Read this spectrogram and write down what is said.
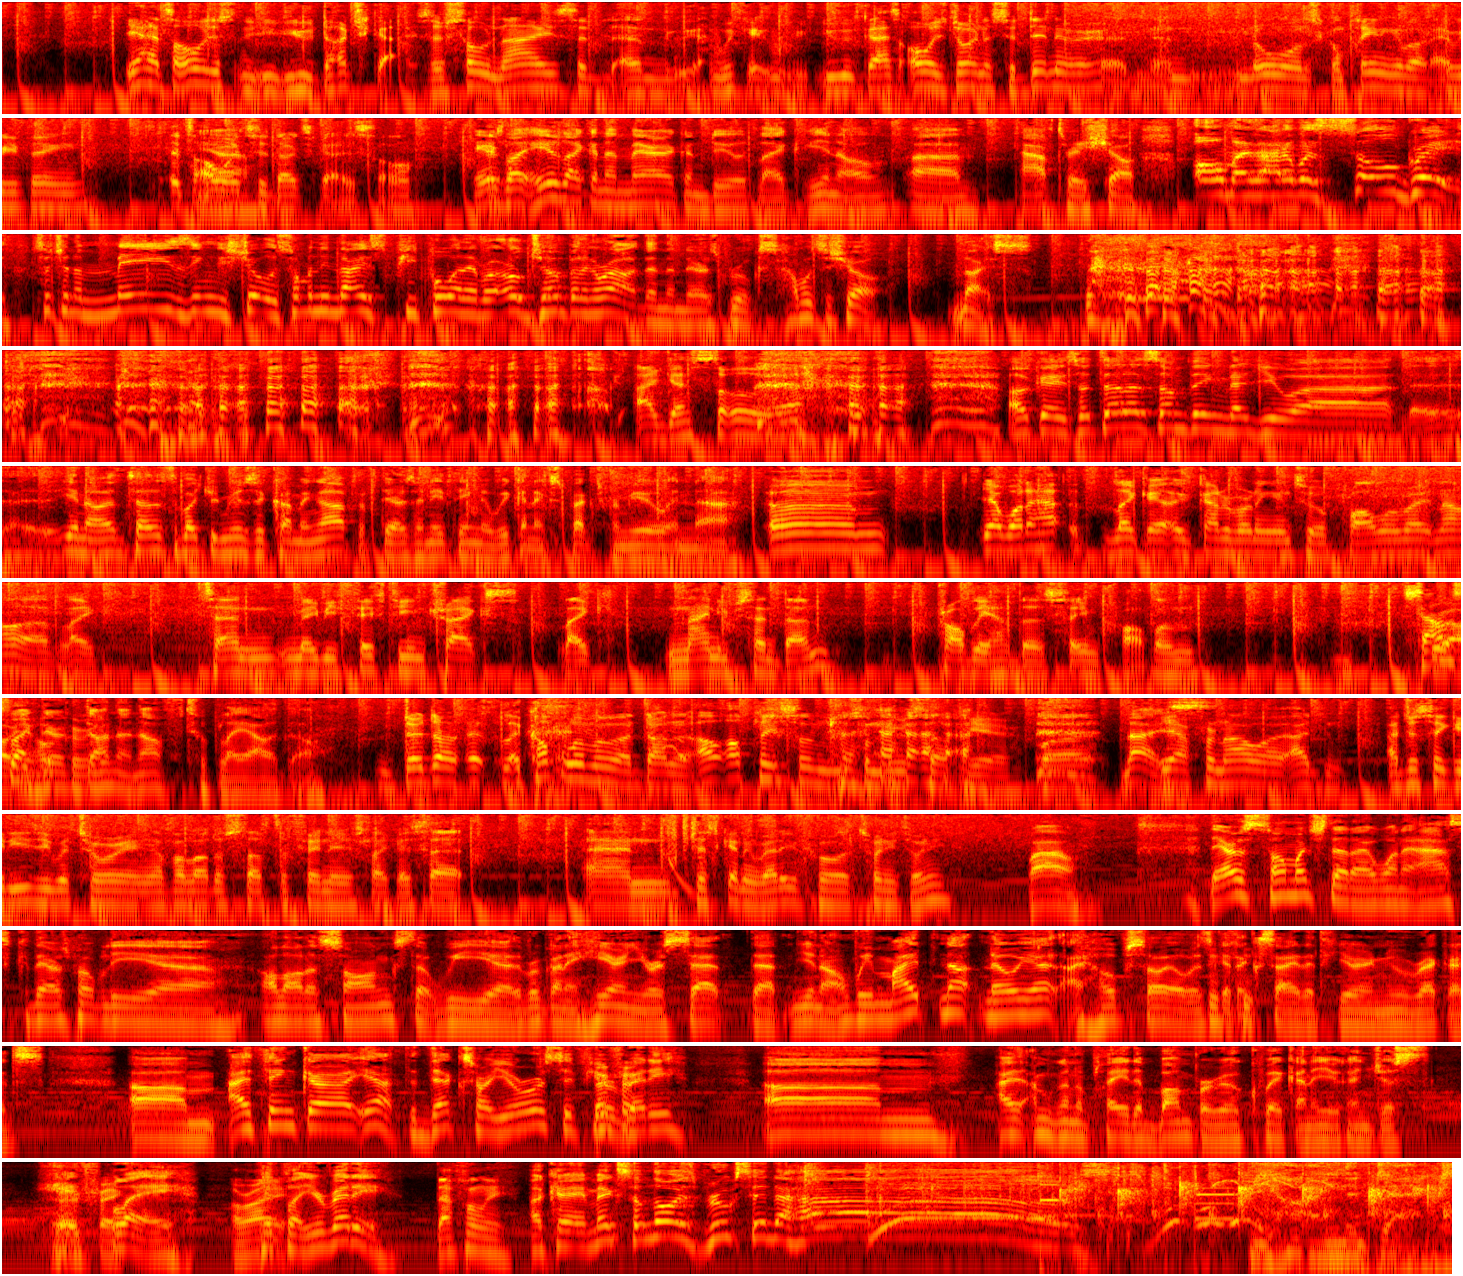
yeah, it's always you, Dutch guys. They're so nice, and, and we can, you guys always join us to dinner, and, and no one's complaining about everything. It's Yeah. always the Dutch guys. So Here's like here's like an American dude, like you know, um, after a show. Oh my god, it was so great! Such an amazing show. So many nice people, and they were all jumping around. And then there's Brooks. How was the show? Nice. I guess so. Yeah. okay, so tell us something that you, uh, uh, you know, tell us about your music coming up. If there's anything that we can expect from you, and uh, Um, yeah, what I ha- like, I kind of running into a problem right now. I have like ten, maybe fifteen tracks, like ninety percent done. Probably have the same problem. sounds like they're whole done enough to play out, though. They're done. Uh, a couple of them are done. I'll, I'll play some some new stuff here, but Nice. yeah, for now I, I I just take it easy with touring. I have a lot of stuff to finish, like I said, and just getting ready for 2020. Wow. There's so much that I want to ask. There's probably uh, a lot of songs that we uh, we're going to hear in your set that you know we might not know yet. I hope so. I always get excited hearing new records. Um, I think uh, yeah, the decks are yours if you're Perfect. ready. Um, I, am going to play the bumper real quick, and then you can just hit Perfect. play. All right, hit play. You're ready? Definitely. Okay, make some noise. Brooks in the house. Behind the decks.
